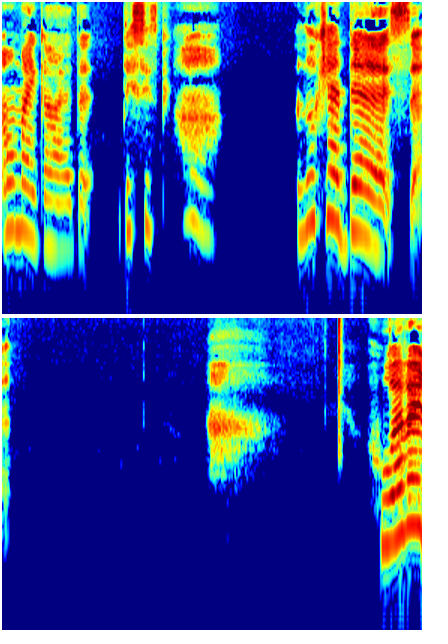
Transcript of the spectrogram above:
Oh my god. This is. Look at this. Whoever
